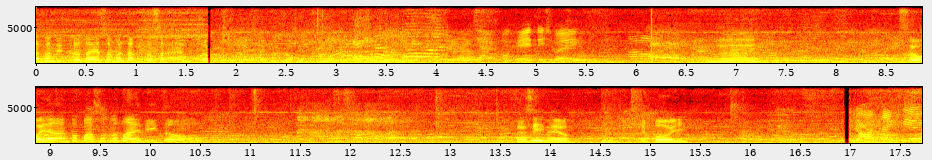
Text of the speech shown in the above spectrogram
At nandito tayo sa Madame Tussauds. this way. Ayan. So ayan, papasok na tayo dito. Ano si Inayo? Si Poy. Oh, thank you.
